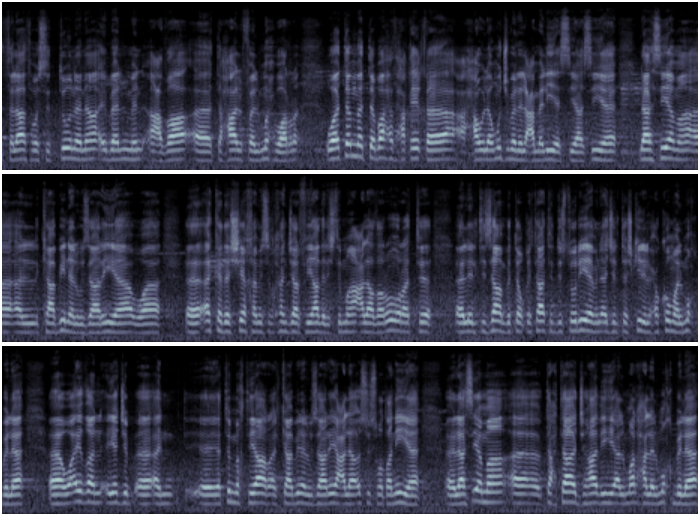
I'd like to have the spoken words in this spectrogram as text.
63 آه، نائبا من أعضاء تحالف المحور. وتم التباحث حقيقة حول مجمل العملية السياسية لا سيما الكابينة الوزارية. وأكد الشيخ خميس الخنجر في هذا الاجتماع على ضرورة الالتزام بالتوقيتات الدستورية من أجل تشكيل الحكومة المقبلة وأيضا يجب أن يتم اختيار الكابينة الوزارية على أسس وطنية. لا سيما تحتاج هذه المرحلة المقبلة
